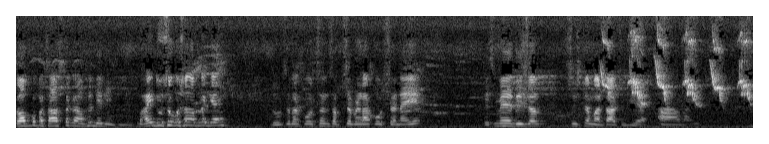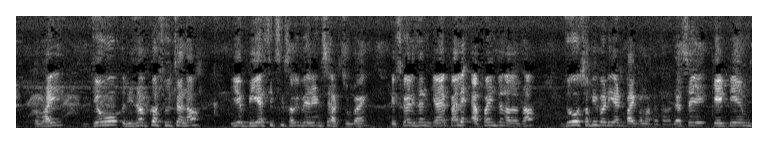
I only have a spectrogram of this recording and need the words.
तो आपको 50 तक आराम से दे देगी। भाई, दूसरा क्वेश्चन आपका क्या है? दूसरा क्वेश्चन सबसे बड़ा क्वेश्चन है ये। इसमें रिज़र्व सिस्टम हटा चुकी है। हाँ भाई। तो भाई, जो रिज़र्व का स्विच है ना, ये बी एस सिक्स सभी वेरिएंट से हट चुका है। इसका रीजन क्या है? पहले एफ़ इंजन आता था, जो सभी बड़ी बाइकों में आता था। जैसे के टी एम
